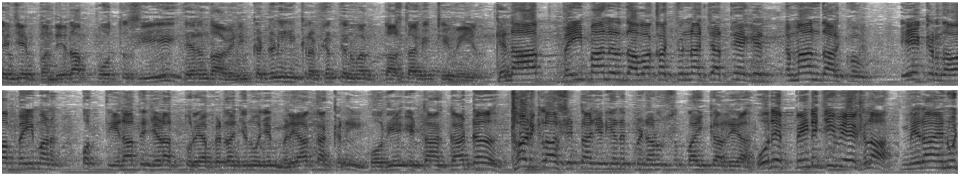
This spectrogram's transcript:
ਤੇ ਜੇ ਬੰਦੇ ਦਾ ਪੁੱਤ ਸੀ ਤੇ ਰੰਧਾਵੇ ਨਹੀਂ ਕੱਢਣੀ ਸੀ ਕਰਪਸ਼ਨ ਤੈਨੂੰ ਮੈਂ ਦੱਸਦਾ ਕਿ ਕਿਵੇਂ ਆ। ਕਹਿੰਦਾ, ਆਪ ਬੇਈਮਾਨ ਰੰਧਾਵਾ ਕੋ ਚੁਣਨਾ ਚਾਹਤੇ ਹੈ ਕਿ ਇਮਾਨਦਾਰ ਕੋ। ਇਹ ਕਰਦਾਵਾ ਬੇਈਮਾਨ, ਉਹ ਤੇਰਾ ਤੇ ਜਿਹੜਾ ਤੁਰਿਆ ਫਿਰਦਾ, ਜਿਹਨੂੰ ਅਜੇ ਮਿਲਿਆ ਕੱਖ ਨਹੀਂ। ਉਹਦੀਆਂ ਇੱਟਾਂ ਕੱਢ ਥਰਡ ਕਲਾਸ ਇੱਟਾਂ ਜਿਹੜੀਆਂ ਨੇ ਪਿੰਡਾਂ ਨੂੰ ਸਪਲਾਈ ਕਰ ਰਿਹਾ। ਉਹਦੇ ਪਿੰਡ 'ਚ ਹੀ ਵੇਖ ਲਾ, ਮੇਰਾ ਇਹਨੂੰ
